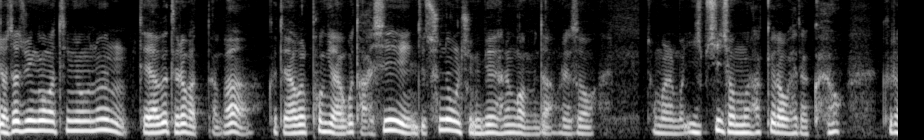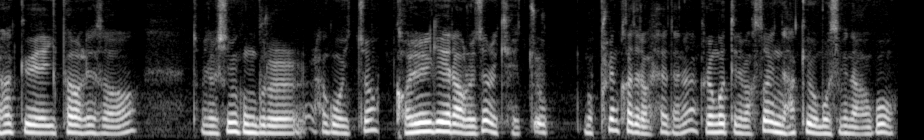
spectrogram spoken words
여자 주인공 같은 경우는 대학에 들어갔다가 그 대학을 포기하고 다시 이제 수능을 준비하는 겁니다. 그래서 정말 뭐 입시 전문 학교라고 해야 될까요? 그런 학교에 입학을 해서 좀 열심히 공부를 하고 있죠. 걸개라고 그러죠. 이렇게 쭉 뭐 플랜카드라고 해야 되나? 그런 것들이 막 써있는 학교 모습이 나오고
